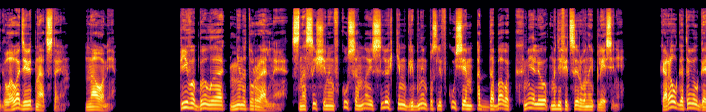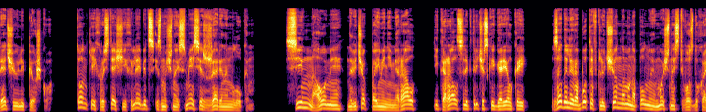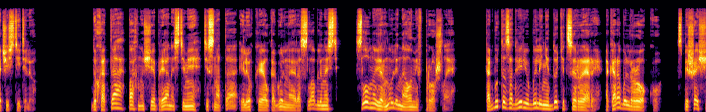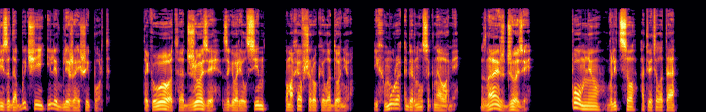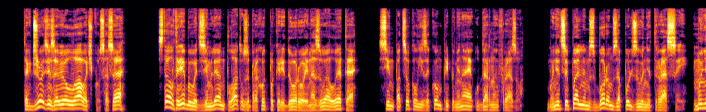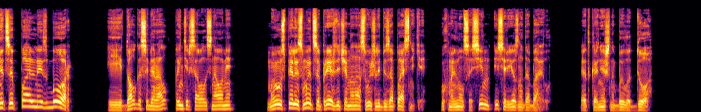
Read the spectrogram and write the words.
Глава 19. Наоми. Пиво было ненатуральное, с насыщенным вкусом, но и с легким грибным послевкусием от добавок к хмелю модифицированной плесени. Коралл готовил горячую лепешку. Тонкий хрустящий хлебец из мучной смеси с жареным луком. Син, Наоми, новичок по имени Мирал и Коралл с электрической горелкой задали работы включенному на полную мощность воздухоочистителю. Духота, пахнущая пряностями, теснота и легкая алкогольная расслабленность словно вернули Наоми в прошлое. Как будто за дверью были не доки Цереры, а корабль Рокку, спешащий за добычей или в ближайший порт. «Так вот, от Джози», — заговорил Син, помахав широкой ладонью, и хмуро обернулся к Наоми. «Знаешь Джози?» «Помню, в лицо», — ответила та. «Так Джози завел лавочку, соса?» Стал требовать землян плату за проход по коридору и назвал это... Син подсокал языком, припоминая ударную фразу. «Муниципальным сбором за пользование трассой. Муниципальный сбор!» «И долго собирал?» — поинтересовалась Наоми. «Мы успели смыться, прежде чем на нас вышли безопасники», — ухмыльнулся Син и серьезно добавил. «Это, конечно, было до».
